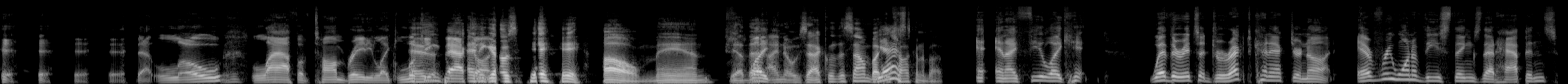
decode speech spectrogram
that low mm-hmm. laugh of Tom Brady, like looking and, back, and on, he goes, "Hey, hey, oh man, yeah, that, like, I know exactly the sound bite yes, you're talking about." And, and I feel like he, whether it's a direct connect or not, every one of these things that happens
